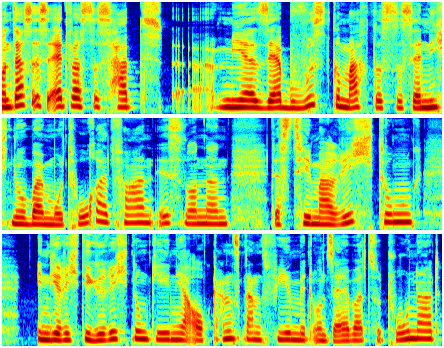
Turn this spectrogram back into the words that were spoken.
Und das ist etwas, das hat äh, mir sehr bewusst gemacht, dass das ja nicht nur beim Motorradfahren ist, sondern das Thema Richtung, in die richtige Richtung gehen ja auch ganz, ganz viel mit uns selber zu tun hat.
